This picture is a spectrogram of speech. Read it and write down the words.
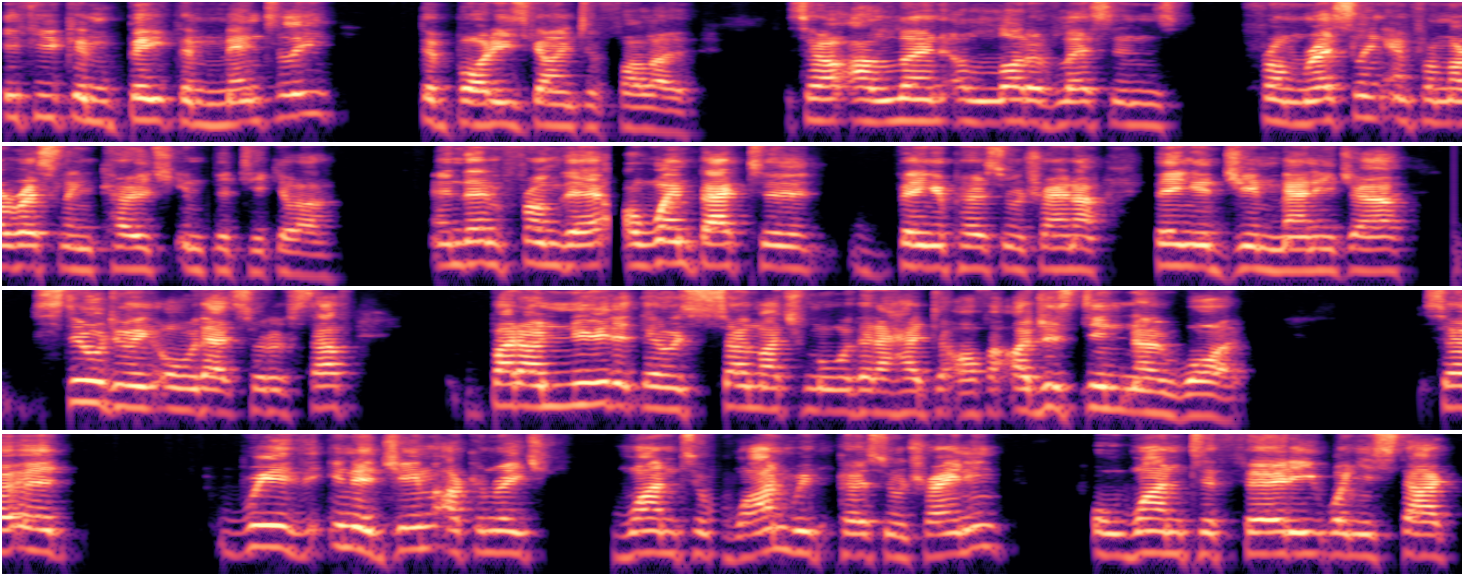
If you can beat them mentally, the body's going to follow. So I learned a lot of lessons from wrestling and from my wrestling coach in particular. And then from there, I went back to being a personal trainer, being a gym manager, still doing all that sort of stuff. But I knew that there was so much more that I had to offer. I just didn't know what. So, it, with in a gym, I can reach one to one with personal training or one to 30 when you start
